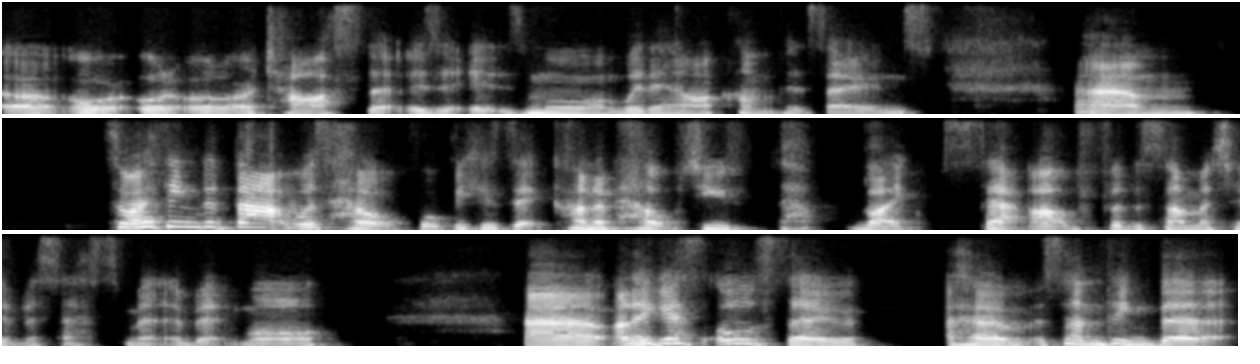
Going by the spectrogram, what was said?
uh, or, or, or a task that is, is more within our comfort zones. Um, so i think that that was helpful because it kind of helps you like set up for the summative assessment a bit more. Uh, and i guess also um, something that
